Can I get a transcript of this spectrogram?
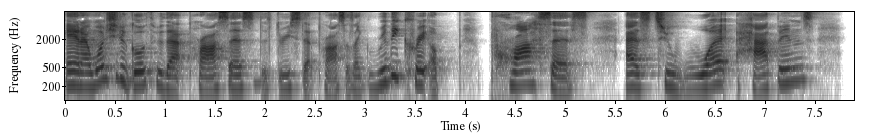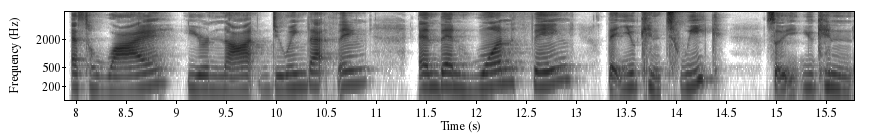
And I want you to go through that process, the three step process, like really create a process as to what happens, as to why you're not doing that thing. And then one thing that you can tweak so you can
